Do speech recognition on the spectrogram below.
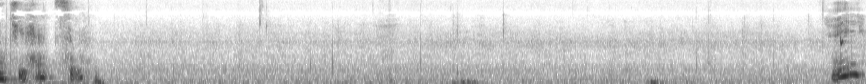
Aren't you handsome? Hey?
